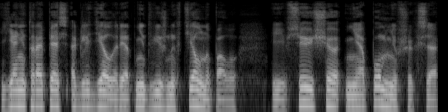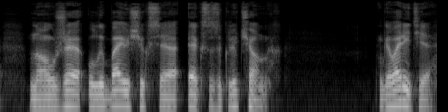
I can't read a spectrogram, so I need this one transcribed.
Я, не торопясь, оглядел ряд недвижных тел на полу и все еще не опомнившихся, но уже улыбающихся экс-заключенных. «Говорите,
